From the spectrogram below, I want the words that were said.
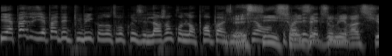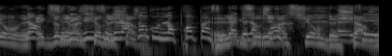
n'y a pas, de- il y a pas d'aide publique aux entreprises. C'est de l'argent qu'on ne leur prend pas. C'est Euh, différent. Si, sur pas les des exonérations, Non, c'est exonérations des- de l'argent qu'on ne leur prend pas. C'est pas de l'argent. L'exonération de euh, charges c'est qu'on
